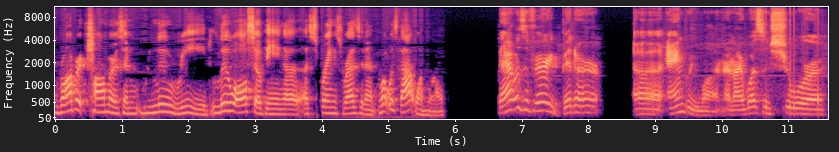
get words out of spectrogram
Robert Chalmers and Lou Reed. Lou also being a, a, Springs resident. What was that one like? That was a very bitter, uh, angry one, and I wasn't sure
